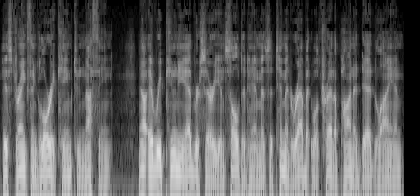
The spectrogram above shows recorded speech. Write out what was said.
His strength and glory came to nothing. Now every puny adversary insulted him as a timid rabbit will tread upon a dead lion.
